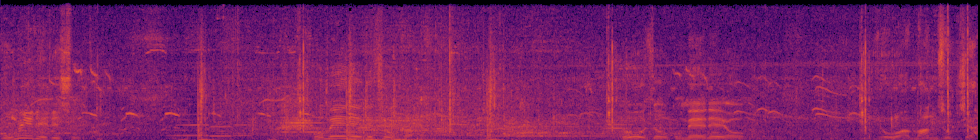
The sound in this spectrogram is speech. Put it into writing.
ご命令でしょうか？ご命令でしょうか？どうぞご命令を。世は満足じゃ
